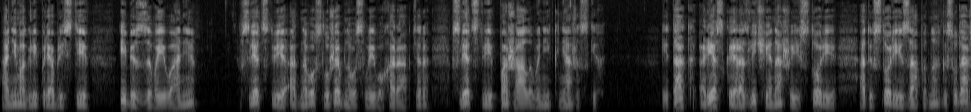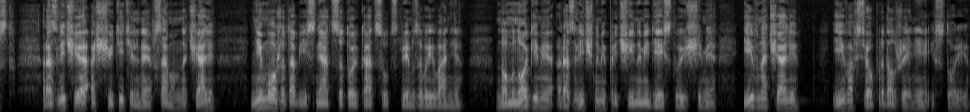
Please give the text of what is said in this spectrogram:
они могли приобрести и без завоевания, вследствие одного служебного своего характера, вследствие пожалований княжеских. Итак, резкое различие нашей истории от истории западных государств, различие ощутительное в самом начале, не может объясняться только отсутствием завоевания, но многими различными причинами, действующими и в начале, и во все продолжение истории.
